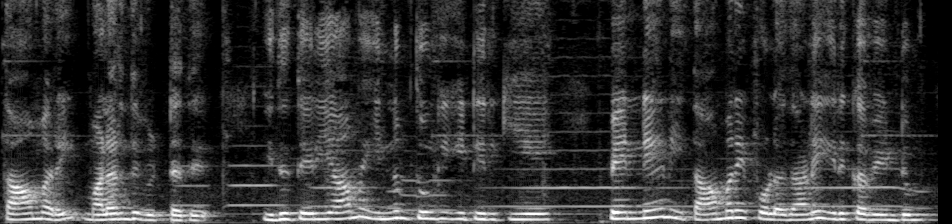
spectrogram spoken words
தாமரை மலர்ந்து விட்டது. இது தெரியாம இன்னும் தூங்கிக்கிட்டு இருக்கியே பெண்ணே நீ தாமரை போலதானே இருக்க வேண்டும்.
